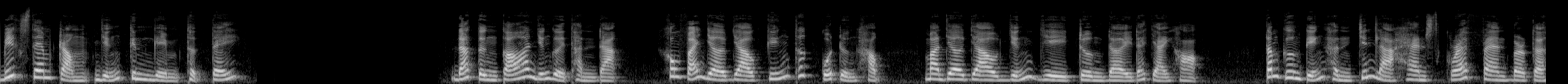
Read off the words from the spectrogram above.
Biết xem trọng những kinh nghiệm thực tế. Đã từng có những người thành đạt, không phải nhờ vào kiến thức của trường học, mà nhờ vào những gì trường đời đã dạy họ. Tấm gương điển hình chính là Hans Greffenberger.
